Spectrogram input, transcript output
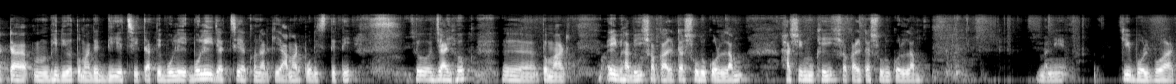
একটা ভিডিও তোমাদের দিয়েছি, তাতে বলে, বলেই যাচ্ছি এখন আর কি আমার পরিস্থিতি। তো যাই হোক তোমার এইভাবেই সকালটা শুরু করলাম। হাসি মুখেই সকালটা শুরু করলাম। মানে কি বলব আর?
